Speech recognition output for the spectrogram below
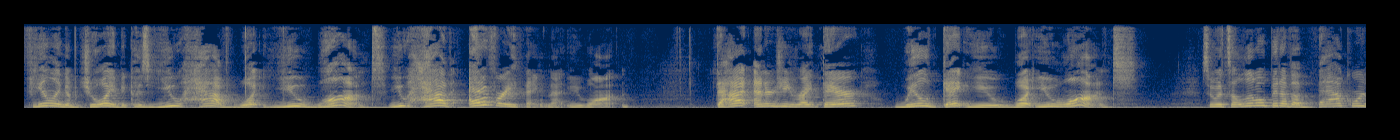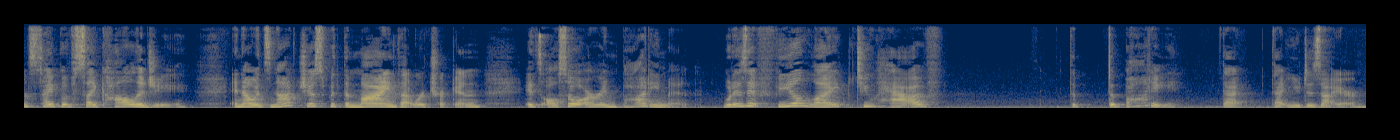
feeling of joy because you have what you want. You have everything that you want that energy right there will get you what you want. So it's a little bit of a backwards type of psychology. And now it's not just with the mind that we're tricking, it's also our embodiment. What does it feel like to have the, the body that, that you desire?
